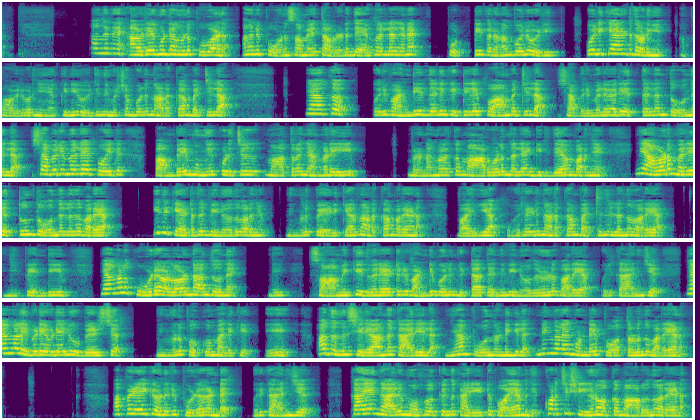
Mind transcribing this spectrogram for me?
അങ്ങനെ അവരെ കൊണ്ട് അങ്ങോട്ട് പോവാണ്. അങ്ങനെ പോണ സമയത്ത് അവരുടെ ദേഹമെല്ലാം അങ്ങനെ പൊട്ടി വ്രണം പോലെ ഒഴി ഒലിക്കാനായിട്ട് തുടങ്ങി. അപ്പൊ അവർ പറഞ്ഞു ഞങ്ങൾക്ക് ഇനി ഒരു നിമിഷം പോലും നടക്കാൻ പറ്റില്ല. ഞങ്ങൾക്ക് ഒരു വണ്ടി എന്തെങ്കിലും കിട്ടിയില്ലേ പോകാൻ പറ്റില്ല. ശബരിമല വരെ എത്തല്ലെന്ന് തോന്നില്ല ശബരിമല പോയിട്ട് പമ്പയെ മുങ്ങി കുളിച്ച് മാത്രം ഞങ്ങളുടെ ഈ വ്രണങ്ങളൊക്കെ മാറുവോളം ഗിരിദേവൻ പറഞ്ഞേ. ഇനി അവിടം വരെ എത്തും തോന്നില്ലെന്ന് പറയാ. ഇത് കേട്ടത് വിനോദ് പറഞ്ഞു. നിങ്ങൾ പേടിക്കാതെ നടക്കാൻ പറയണം. വയ്യ ഒരടി നടക്കാൻ പറ്റുന്നില്ലെന്ന് പറയാം. ഇനിയിപ്പോ എന്ത് ചെയ്യും? ഞങ്ങൾ കൂടെ ഉള്ളതുകൊണ്ടാന്ന് തോന്നേ. ദേ സ്വാമിക്ക് ഇതുവരെയായിട്ട് ഒരു വണ്ടി പോലും കിട്ടാത്ത എന്ന് വിനോദിനോട് പറയാ. ഒരു കാര്യം ചെയ്യാം. ഞങ്ങൾ ഇവിടെ എവിടെയെങ്കിലും ഉപേക്ഷിച്ച് നിങ്ങൾ പൊക്കും മലയ്ക്ക്. ഏ അതൊന്നും ശരിയാവുന്ന കാര്യമല്ല ഞാൻ പോകുന്നുണ്ടെങ്കിൽ നിങ്ങളെ കൊണ്ടേ പോത്തുള്ളൂ എന്ന് പറയാണ്. അപ്പോഴേക്കാണ് ഒരു പുഴ കണ്ടേ. ഒരു കാര്യം ചെയ്യുക കൈയും കാലും മുഖമൊക്കെ ഒന്ന് കഴിയിട്ട് പോയാൽ മതി. കുറച്ച് ക്ഷീണമൊക്കെ മാറുമെന്ന് പറയണം.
